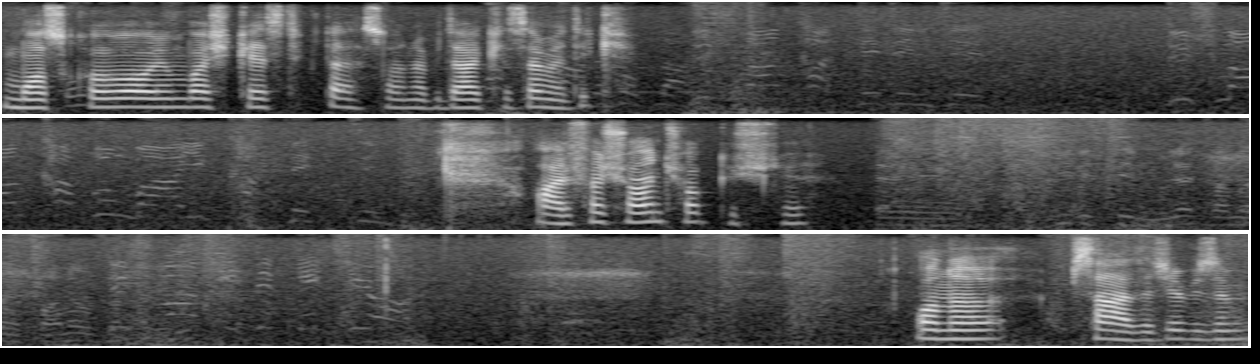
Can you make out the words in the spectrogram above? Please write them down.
Moskova oyun başı kestik de sonra bir daha kesemedik. Alfa şu an çok güçlü. Onu sadece bizim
